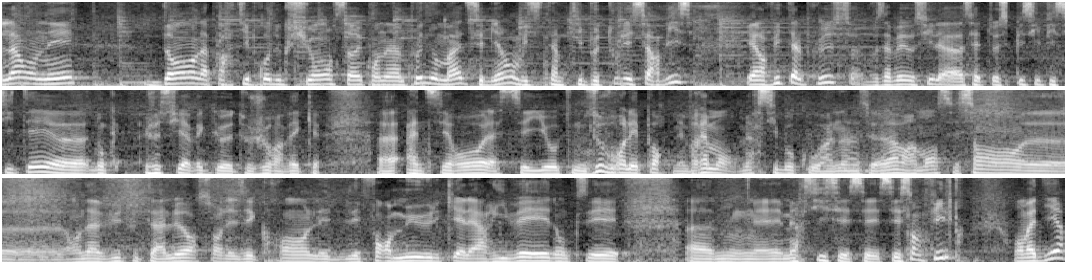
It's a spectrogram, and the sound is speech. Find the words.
Là, on est dans la partie production. C'est vrai qu'on est un peu nomade, c'est bien, on visite un petit peu tous les services. Et alors Vital Plus, vous avez aussi cette spécificité. Euh, donc je suis avec euh, toujours avec euh, Anne la CIO, qui nous ouvre les portes. Mais vraiment, merci beaucoup. Là vraiment, c'est sans. on a vu tout à l'heure sur les écrans les, formules qui allaient arriver. Donc c'est merci, c'est sans filtre, on va dire.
